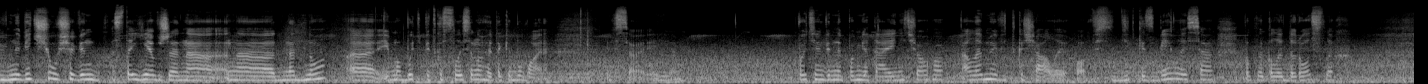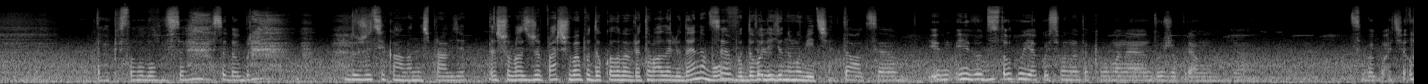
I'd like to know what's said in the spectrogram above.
Не відчув, що він стає вже на, на, на дно, е, і, мабуть, підкосилися ноги, таке буває. І все. І потім він не пам'ятає нічого. Але ми відкачали його. Всі дітки збіглися, покликали дорослих. Так, і слава Богу, все, все добре. Дуже цікаво насправді. Те, що у вас вже перший випадок, коли ви врятували людину, був Це в доволі ти- юному віці. Так, це і, і от з того якось воно таке у мене дуже прям я себе бачила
